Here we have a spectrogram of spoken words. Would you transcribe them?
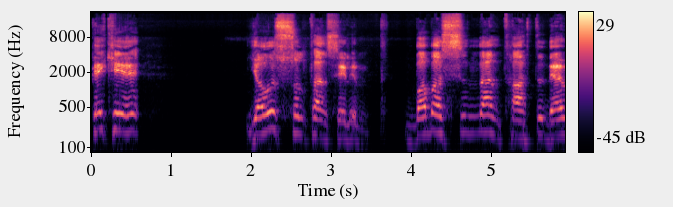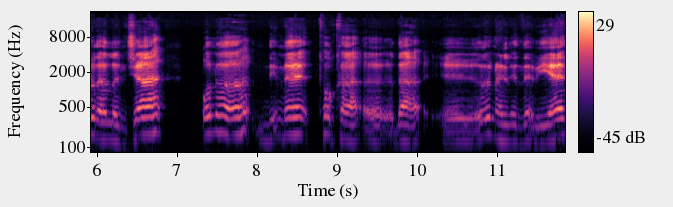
Peki Yavuz Sultan Selim babasından tahtı devralınca onu Dime Toka'da e, Rumeli'nde bir yer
